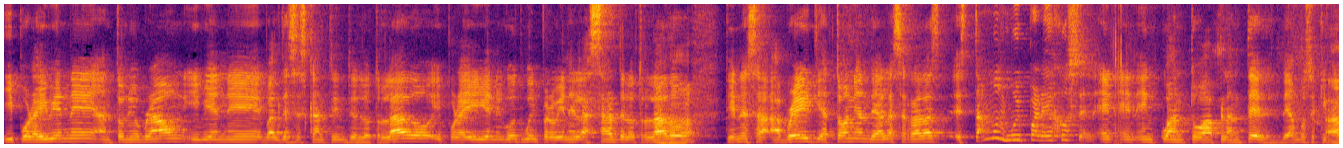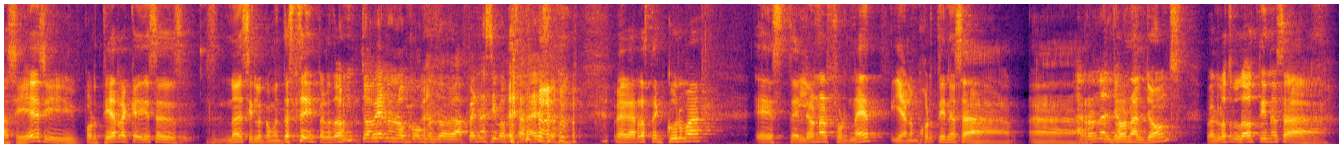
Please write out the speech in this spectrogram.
y por ahí viene Antonio Brown y viene Valdés Scantling del otro lado, y por ahí viene Goodwin, pero viene Lazar del otro lado. Tienes a, a Braid y a Tonian de alas cerradas. Estamos muy parejos en, en- en- en cuanto a plantel de ambos equipos. Así es. Y por tierra que dices, no sé si lo comentaste, perdón. Todavía no lo pongo, apenas iba a pasar a eso. Me agarraste en curva. Este, Leonard Fournette. Y a lo mejor tienes a, A Ronald Jones. Jones. Pero al otro lado tienes a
